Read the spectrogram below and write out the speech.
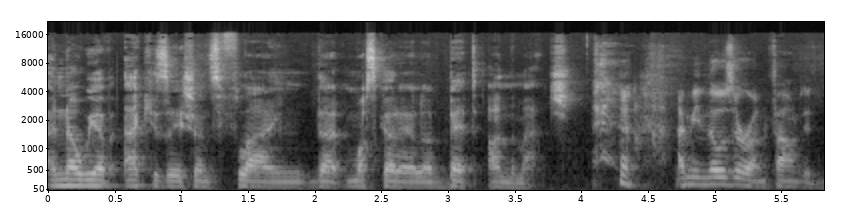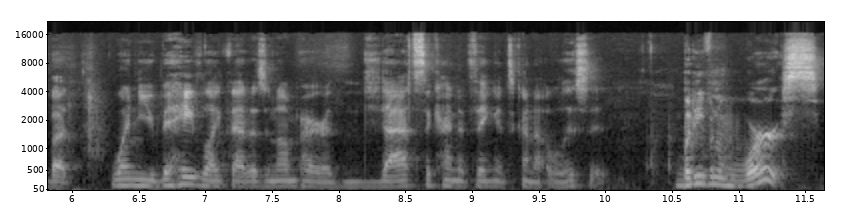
And now we have accusations flying that Moscarella bet on the match. I mean, those are unfounded, but when you behave like that as an umpire, that's the kind of thing it's going to elicit. But even worse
